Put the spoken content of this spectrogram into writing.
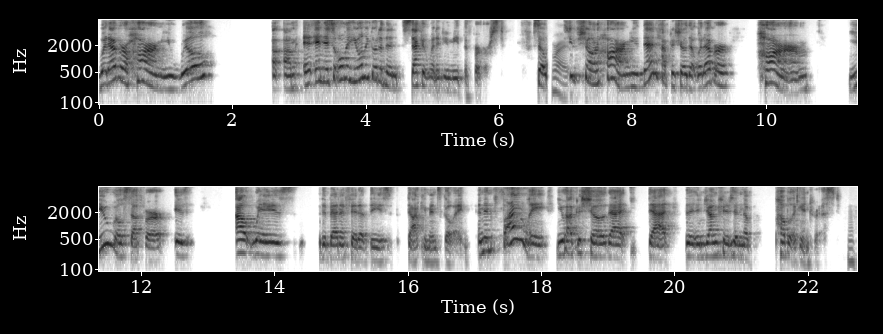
whatever harm you will, uh, um, and, and it's only you only go to the second one if you meet the first. So Right. once you've shown harm, you then have to show that whatever harm you will suffer is outweighs the benefit of these documents going. And then finally, you have to show that that the injunction is in the public interest. Mhm.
